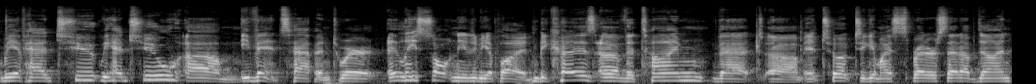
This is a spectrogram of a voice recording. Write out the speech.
We have had two, we had two um, events happen to where at least salt needed to be applied. Because of the time that um, it took to get my spreader setup done,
